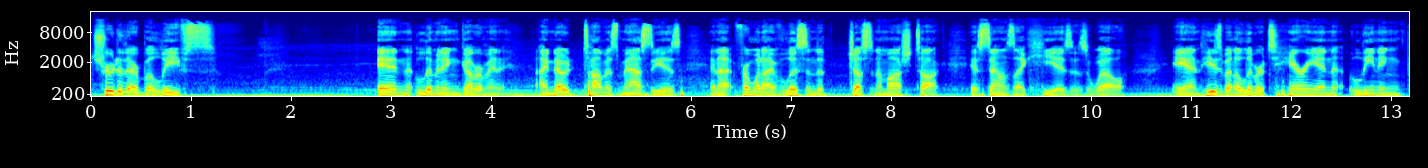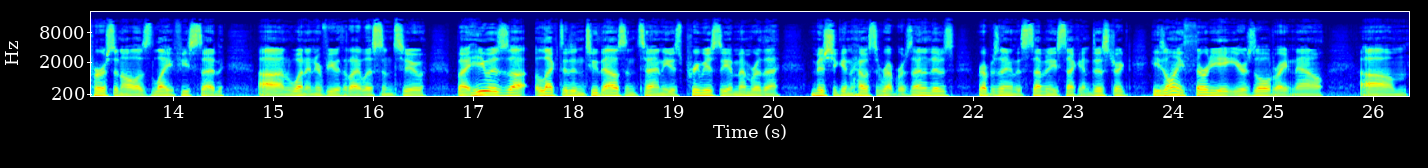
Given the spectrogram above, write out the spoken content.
true to their beliefs in limiting government. I know Thomas Massie is, and I, from what I've listened to Justin Amash talk, it sounds like he is as well and he's been a libertarian leaning person all his life he said uh, on one interview that i listened to. But he was uh, elected in 2010 he was previously a member of the michigan house of representatives representing the 72nd district. He's only 38 years old right now um,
